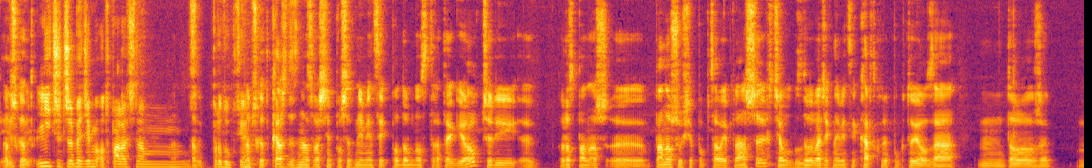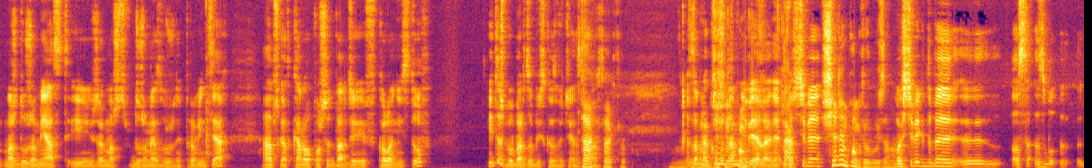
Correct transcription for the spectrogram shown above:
Na przykład- liczyć, że będziemy odpalać nam Na- produkcję. Na przykład każdy z nas właśnie poszedł mniej więcej podobną strategią, czyli e, rozpanosz, e, panoszył się po całej planszy, chciał zdobywać jak najwięcej kart, które punktują za mm, to, że masz dużo miast i że masz dużo miast w różnych prowincjach. A na przykład Karol poszedł bardziej w kolonistów i też był bardzo blisko zwycięstwa. Tak, tak, tak. Zabrakło mu 10 tam punktów. niewiele, nie? Tak. Właściwie Siedem punktów był za nami. Właściwie gdyby y,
